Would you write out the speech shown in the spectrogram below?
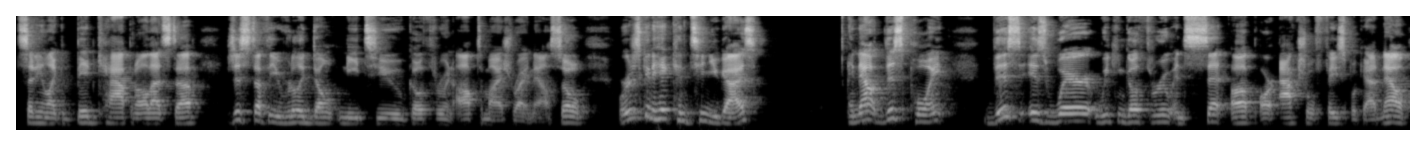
setting like a bid cap and all that stuff just stuff that you really don't need to go through and optimize right now. So we're just gonna hit continue guys. And now at this point this is where we can go through and set up our actual Facebook ad. Now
